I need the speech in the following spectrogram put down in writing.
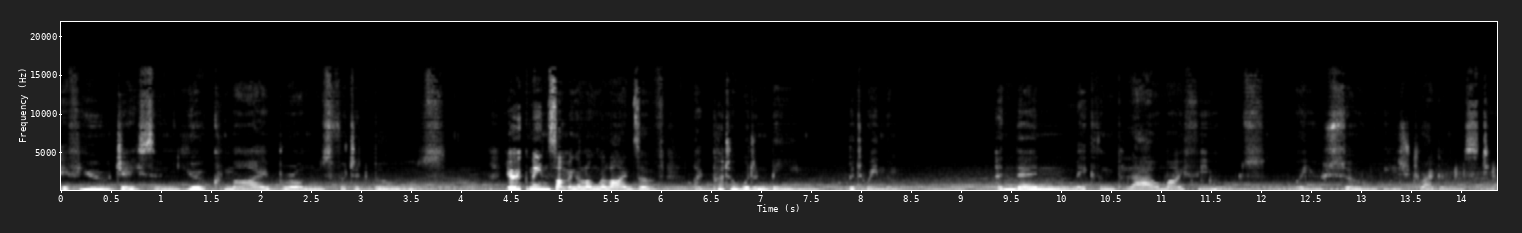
If you, Jason, yoke my bronze footed bulls. Yoke means something along the lines of, like, put a wooden beam between them, and then make them plough my fields where you sow these dragons' teeth.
